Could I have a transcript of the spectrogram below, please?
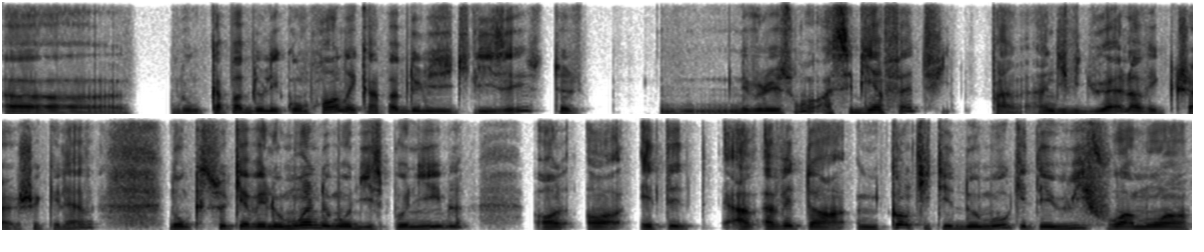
donc capables de les comprendre et capables de les utiliser, une évaluation assez bien faite individuel avec chaque, élève. Donc ceux qui avaient le moins de mots disponibles en, avaient une quantité de mots qui était huit fois moins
